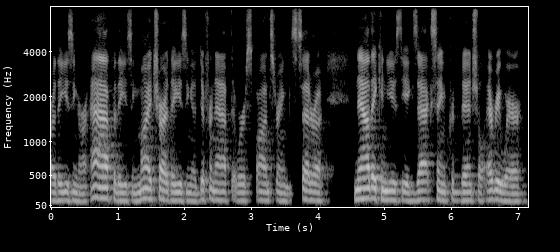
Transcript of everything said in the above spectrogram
are they using our app? Are they using MyChart? Are they using a different app that we're sponsoring, et cetera? Now they can use the exact same credential everywhere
